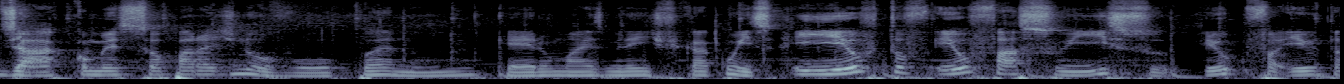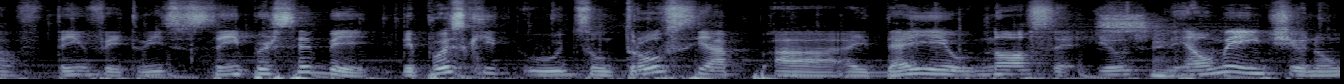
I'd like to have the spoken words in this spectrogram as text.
já começou a parar de novo. Opa, não quero mais me identificar com isso. E eu, tô, eu faço isso isso, eu, eu tenho feito isso sem perceber. Depois que o Hudson trouxe a, a, a ideia, eu, nossa, eu Sim. realmente eu não,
